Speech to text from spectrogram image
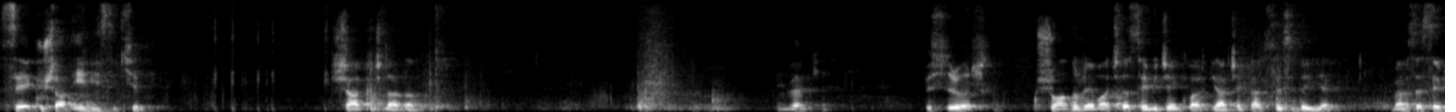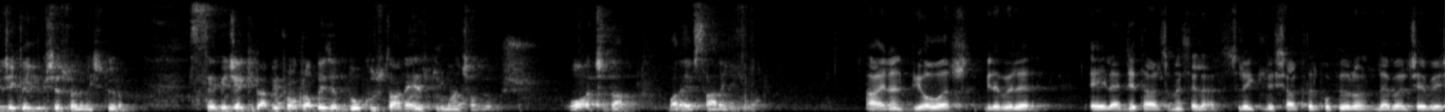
Z kuşağın en iyisi kim? Şarkıcılardan. Bilmem ki. Bir sürü var. Şu anda revaçta Semih Cenk var gerçekten. Sesi de iyi. Ben mesela Semih Cenk'le ilgili bir şey söylemek istiyorum. Semih Cenk'i ben bir programda izledim. 9 tane enstrüman çalıyormuş. O açıdan bana efsane geliyor. Aynen bir o var. Bir de böyle eğlence tarzı mesela. Sürekli şarkıları popüler olan Level C5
